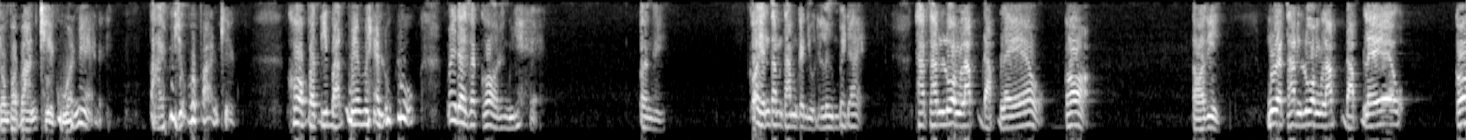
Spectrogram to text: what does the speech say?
ยมประบาลเขกหัวแน่เลยตายไปยมประบาลเขก ข้อปฏิบัติแม่แม่ลูกๆ ไม่ได้สักข้อหนึ่งแย่เออไง ก็เห็นทำทำกันอยู่ลืมไปได้ ถ้าท่านล่วงลับดับแล้ว ก็ ต่อสิ เมื่อท่านล่วงลับดับแล้ว ก็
